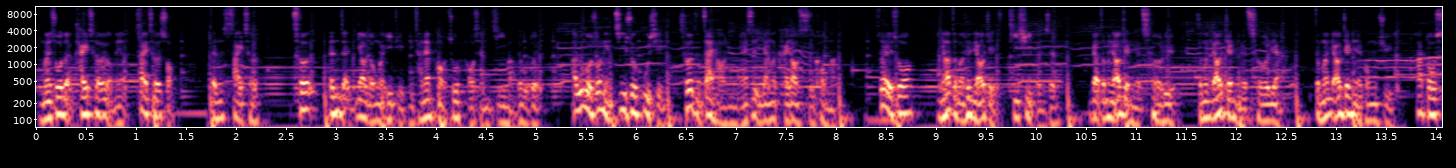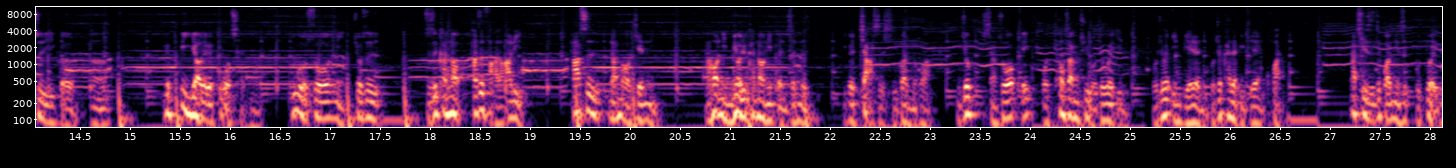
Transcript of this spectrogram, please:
我们说的开车有没有赛车手跟赛车，车跟人要融为一体，你才能跑出好成绩嘛，对不对？啊，如果说你技术不行，车子再好，你还是一样会开到失控嘛。所以说，你要怎么去了解机器本身？要怎么了解你的策略？怎么了解你的车辆？怎么了解你的工具？它都是一个呃一个必要的一个过程啊。如果说你就是只是看到它是法拉利，它是兰博基尼，然后你没有去看到你本身的一个驾驶习惯的话，你就想说，哎，我跳上去我就会赢，我就会赢别人，我就开得比别人快。那其实这观念是不对的，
